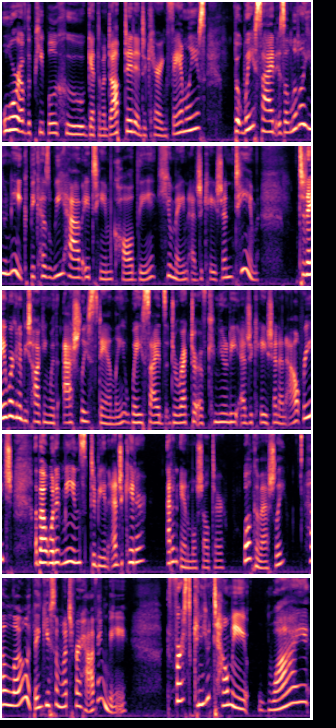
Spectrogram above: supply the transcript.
or of the people who get them adopted into caring families. But Wayside is a little unique because we have a team called the Humane Education Team. Today, we're going to be talking with Ashley Stanley, Wayside's Director of Community Education and Outreach, about what it means to be an educator at an animal shelter. Welcome, Ashley. Hello. Thank you so much for having me. First, can you tell me why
